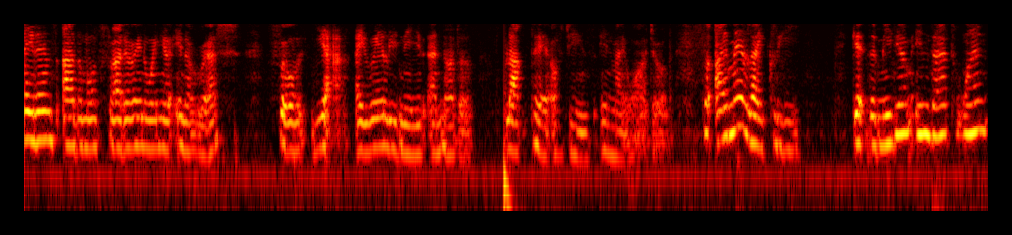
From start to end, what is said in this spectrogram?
Items are the most flattering when you're in a rush. So yeah, I really need another black pair of jeans in my wardrobe. So I may likely get the medium in that one.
